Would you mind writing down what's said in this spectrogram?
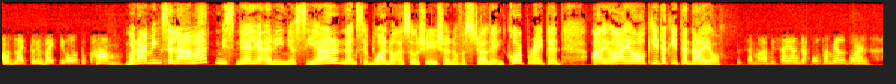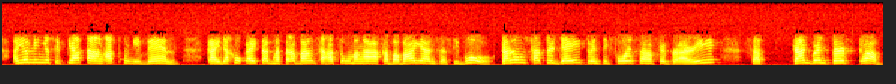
I would like to invite you all to come. Maraming salamat, Miss Nelia Arino Ciar ng Cebuano Association of Australia Incorporated. Ayo-ayo, kita-kita dayo. Sa mga Bisayang dako sa Melbourne, ayaw ninyo si Piata ang atong event. Kay dako kay tag matabang sa atong mga kababayan sa Cebu. Karong Saturday, 24 sa February, sa Cranbourne Turf Club.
